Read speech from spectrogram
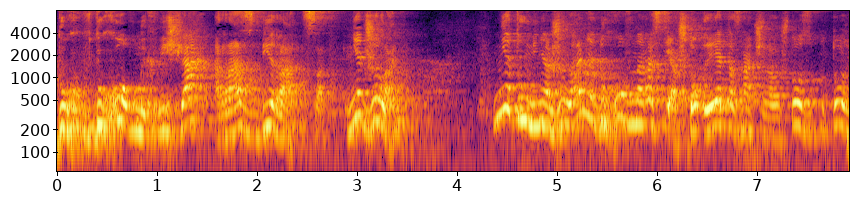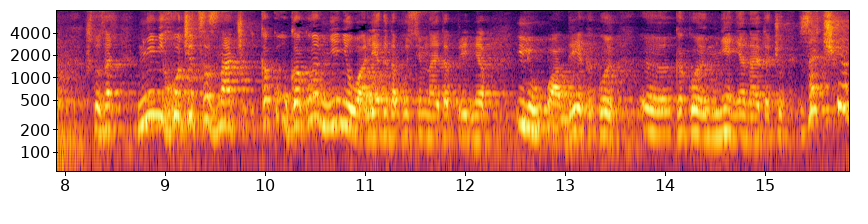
Дух, в духовных вещах разбираться. Нет желания. Нет у меня желания духовно расти. А что это значит? А что, то, что значит? Мне не хочется знать, как, какое мнение у Олега, допустим, на этот предмет, или у Андрея какое, э, какое мнение на этот счет. Зачем?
